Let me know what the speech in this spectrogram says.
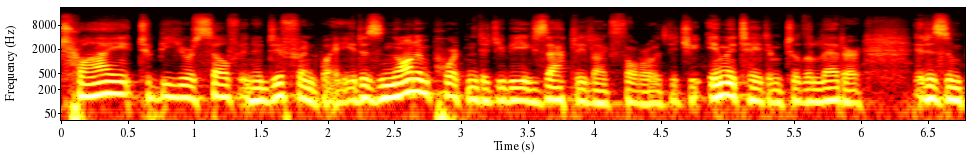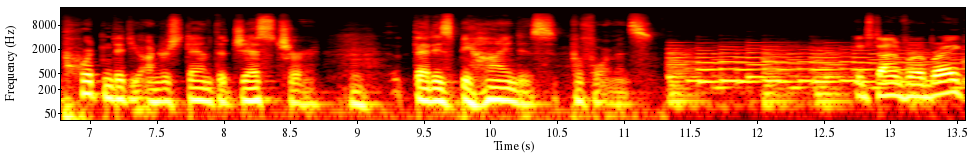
try to be yourself in a different way. It is not important that you be exactly like Thoreau, that you imitate him to the letter. It is important that you understand the gesture mm. that is behind his performance. It's time for a break.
